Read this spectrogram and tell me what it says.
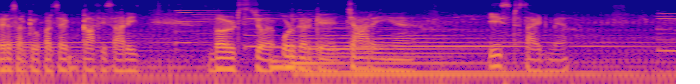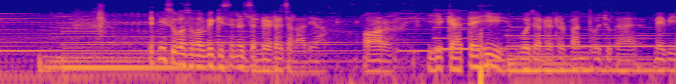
मेरे सर के ऊपर से काफ़ी सारी बर्ड्स जो है उड़ करके जा रही हैं ईस्ट साइड में। इतनी सुबह सुबह भी किसी ने जनरेटर चला दिया। और ये कहते ही वो जनरेटर बंद हो चुका है। मे बी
